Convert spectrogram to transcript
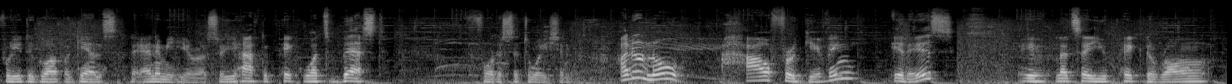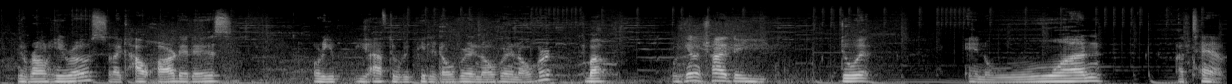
for you to go up against the enemy heroes. So you have to pick what's best for the situation. I don't know how forgiving it is if let's say you pick the wrong the wrong heroes, like how hard it is or you, you have to repeat it over and over and over. But we're gonna try to do it in one attempt.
